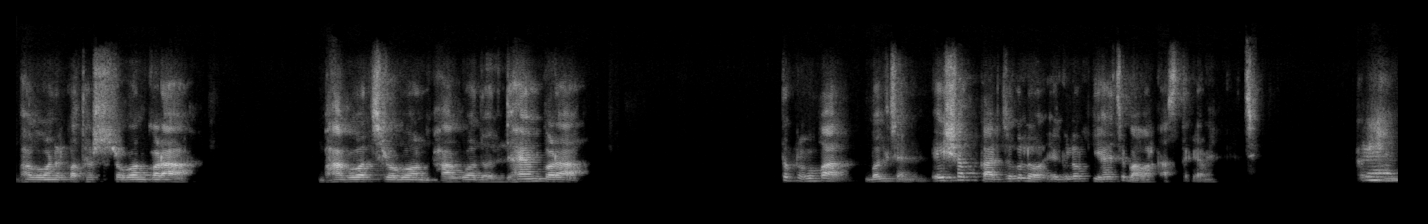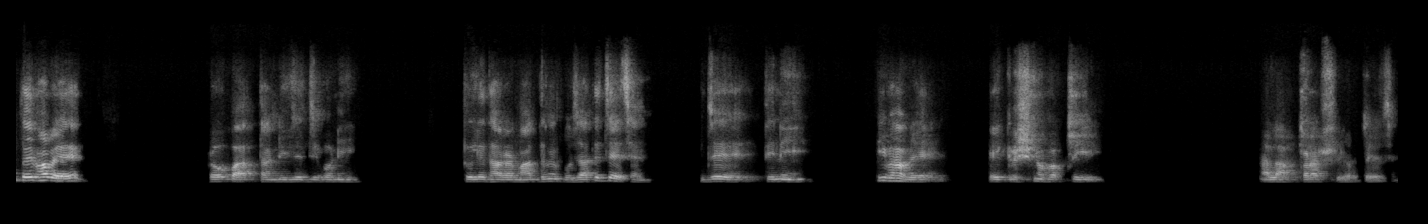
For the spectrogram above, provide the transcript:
ভগবানের কথা শ্রবণ করা, ভাগবত শ্রবণ, ভাগবত অধ্যয়ন করা। তো প্রভুপাত বলছেন, এইসব কার্যগুলো, এগুলো কি হয়েছে? বাবার কাছ থেকে আমি তো এইভাবে প্রভুপাত তার নিজের জীবনী তুলে ধরার মাধ্যমে বোঝাতে চেয়েছেন যে তিনি কীভাবে এই কৃষ্ণ ভক্তি লাভ করার সুযোগ পেয়েছেন।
